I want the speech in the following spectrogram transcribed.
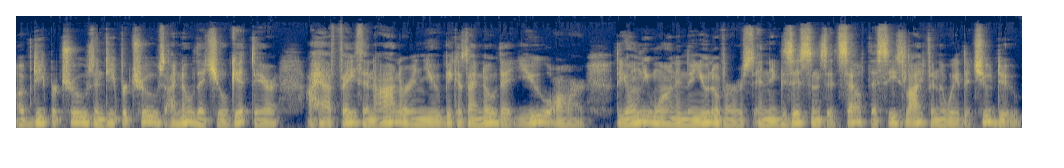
of deeper truths and deeper truths, I know that you'll get there. I have faith and honor in you because I know that you are the only one in the universe and existence itself that sees life in the way that you do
